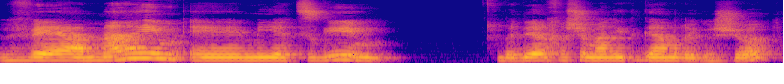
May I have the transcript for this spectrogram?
והמים אה, מייצגים בדרך השמאנית גם רגשות,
